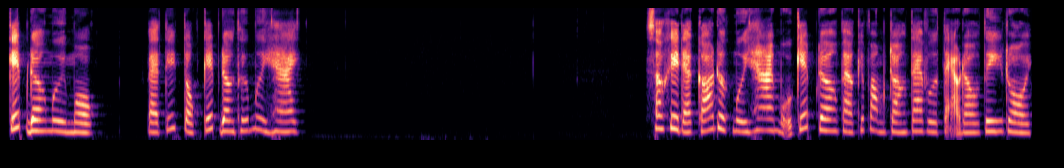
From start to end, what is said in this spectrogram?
Kép đơn 11 và tiếp tục kép đơn thứ 12 sau khi đã có được 12 mũi kép đơn vào cái vòng tròn ta vừa tạo đầu tiên rồi,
